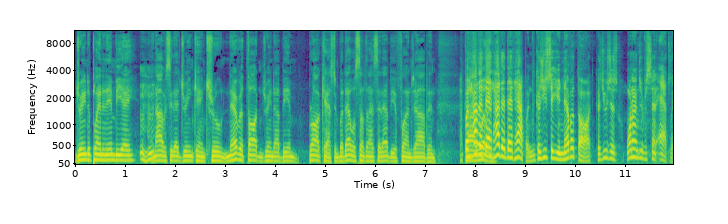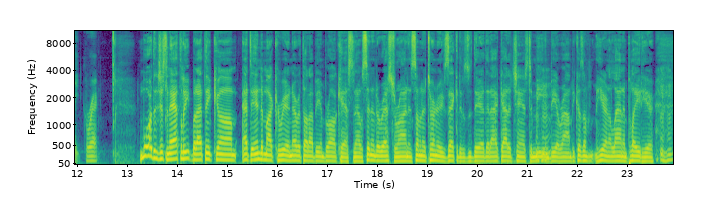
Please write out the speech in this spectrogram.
dreamed to play in the NBA, mm-hmm. and obviously that dream came true. Never thought and dreamed I'd be in broadcasting, but that was something I said that'd be a fun job. And but God how did willing, that how did that happen? Because you say you never thought because you were just 100 percent athlete, correct? More than just an athlete, but I think um, at the end of my career, I never thought I'd be in broadcasting. I was sitting at a restaurant, and some of the Turner executives were there that I got a chance to meet Mm-hmm. and be around because I'm here in Atlanta and played here. And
